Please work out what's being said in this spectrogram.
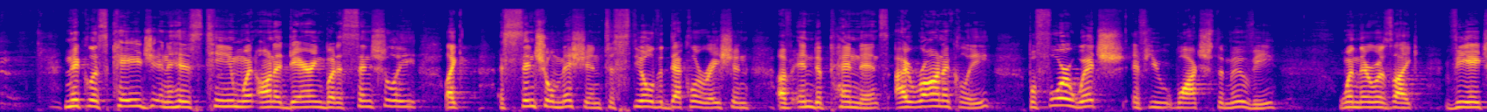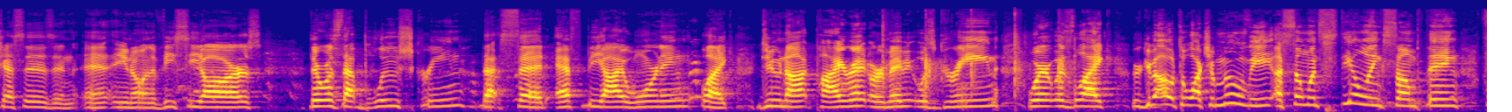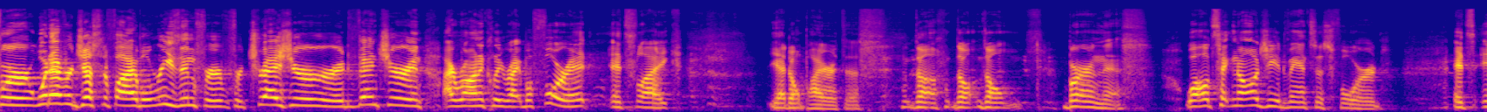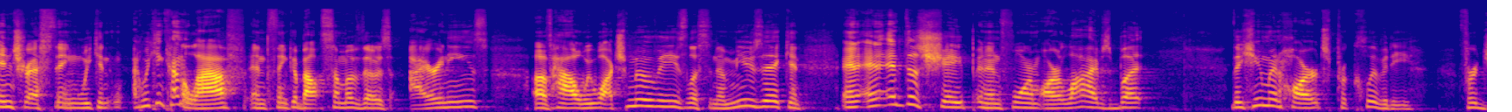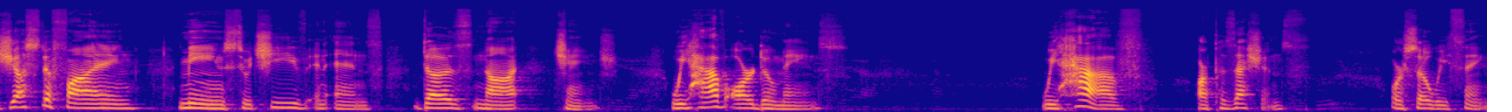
Nicolas Cage and his team went on a daring but essentially like essential mission to steal the Declaration of Independence. Ironically, before which, if you watch the movie, when there was like VHSs and, and you know, and the VCRs, there was that blue screen that said FBI warning, like do not pirate, or maybe it was green, where it was like you're about to watch a movie of someone stealing something for whatever justifiable reason, for, for treasure or adventure. And ironically, right before it, it's like, yeah, don't pirate this. Don't, don't, don't burn this. While technology advances forward, it's interesting. We can, we can kind of laugh and think about some of those ironies of how we watch movies, listen to music, and, and, and it does shape and inform our lives. But the human heart's proclivity for justifying means to achieve an ends does not change. We have our domains we have our possessions, or so we think.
